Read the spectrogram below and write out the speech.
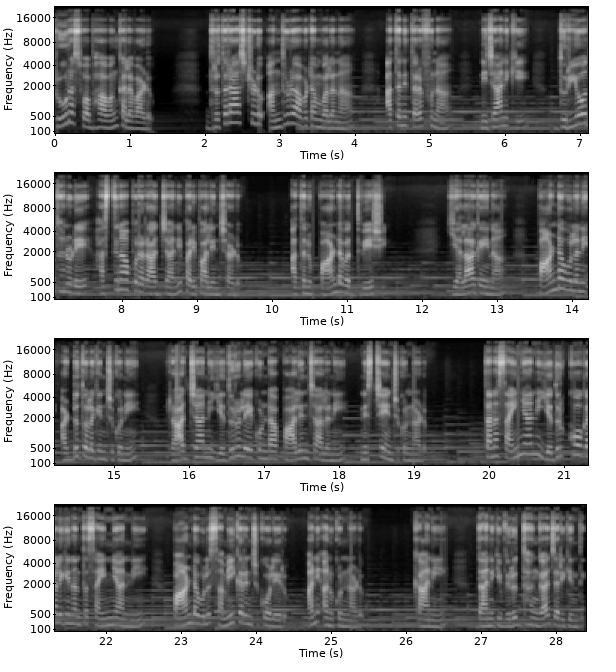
క్రూర స్వభావం కలవాడు. ధృతరాష్ట్రుడు అంధుడు అవటం వలన అతని తరఫున నిజానికి దుర్యోధనుడే హస్తినాపుర రాజ్యాన్ని పరిపాలించాడు. అతను పాండవ ద్వేషి. ఎలాగైనా పాండవులని అడ్డు తొలగించుకుని రాజ్యాన్ని ఎదురు లేకుండా పాలించాలని నిశ్చయించుకున్నాడు. తన సైన్యాన్ని ఎదుర్కోగలిగినంత సైన్యాన్ని పాండవులు సమీకరించుకోలేరు అని అనుకున్నాడు. కాని దానికి విరుద్ధంగా జరిగింది.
